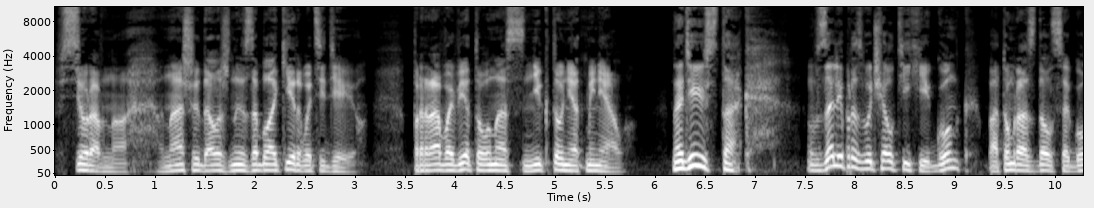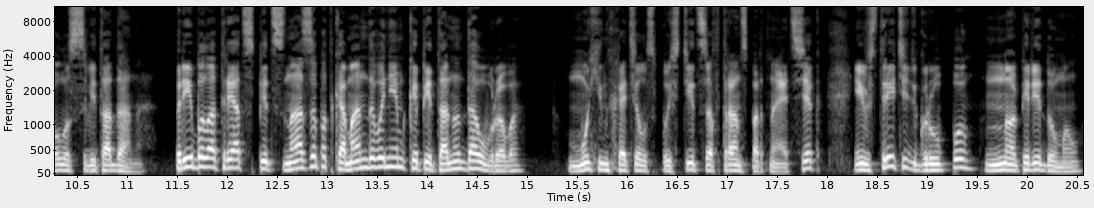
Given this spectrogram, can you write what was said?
Все равно, наши должны заблокировать идею. Право вето у нас никто не отменял. Надеюсь, так. В зале прозвучал тихий гонг, потом раздался голос Светодана. Прибыл отряд спецназа под командованием капитана Даурова. Мухин хотел спуститься в транспортный отсек и встретить группу, но передумал.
